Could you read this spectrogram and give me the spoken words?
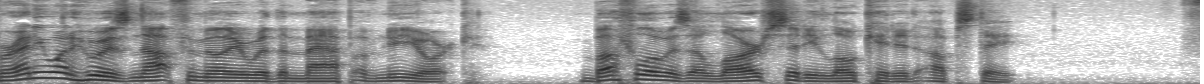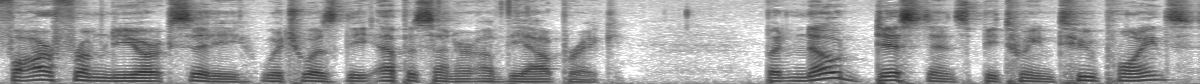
For anyone who is not familiar with the map of New York, Buffalo is a large city located upstate, far from New York City, which was the epicenter of the outbreak. But no distance between two points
